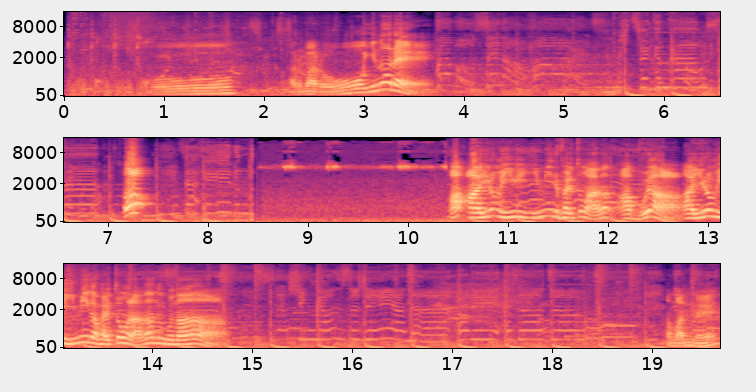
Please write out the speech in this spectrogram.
두구두구두구두구 바로바로 이 노래 어? 아, 아 이러면 이미 이미를 발동 안 하, 아 뭐야? 아 이러면 이미가 발동을 안 하는구나. 아 맞네.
